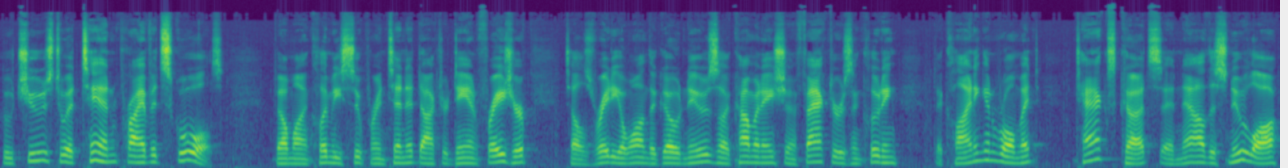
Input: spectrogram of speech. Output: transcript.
who choose to attend private schools. Belmond Klemme Superintendent Dr. Dan Frazier tells Radio on the Go News a combination of factors including declining enrollment, tax cuts, and now this new law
